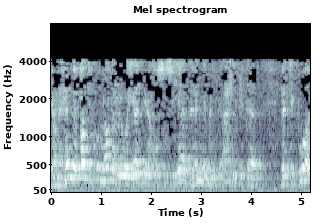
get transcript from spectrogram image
يعني هن قد يكون ناظر الروايات إلى خصوصيات هن بأهل الكتاب. بيرتكبوها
